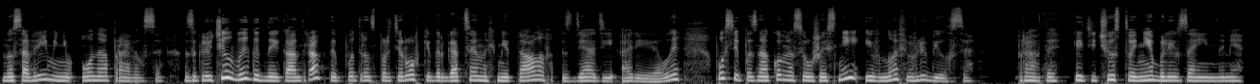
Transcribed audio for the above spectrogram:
Но со временем он оправился. Заключил выгодные контракты по транспортировке драгоценных металлов с дядей Ариэлы, после познакомился уже с ней и вновь влюбился. Правда, эти чувства не были взаимными.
